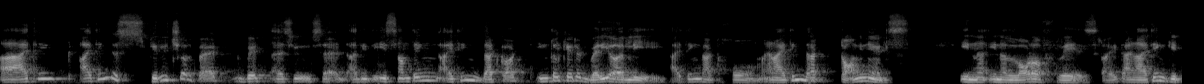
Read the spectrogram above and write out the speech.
I think I think the spiritual bit, bit as you said, Aditi, is something I think that got inculcated very early. I think at home, and I think that dominates in a, in a lot of ways, right? And I think it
